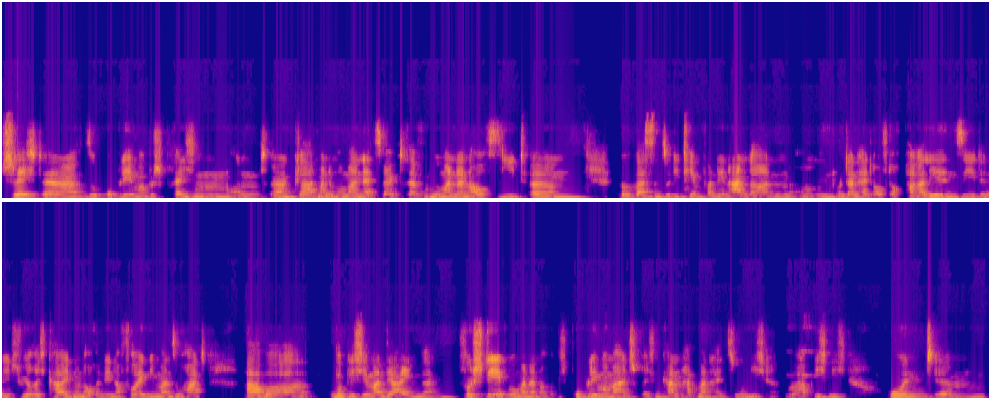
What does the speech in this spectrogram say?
schlecht äh, so Probleme besprechen und äh, klar hat man immer mal ein Netzwerktreffen, wo man dann auch sieht, ähm, was sind so die Themen von den anderen ähm, und dann halt oft auch Parallelen sieht in den Schwierigkeiten und auch in den Erfolgen, die man so hat. Aber wirklich jemand, der einen dann versteht, wo man dann auch wirklich Probleme mal ansprechen kann, hat man halt so nicht oder habe ich nicht. Und ähm,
